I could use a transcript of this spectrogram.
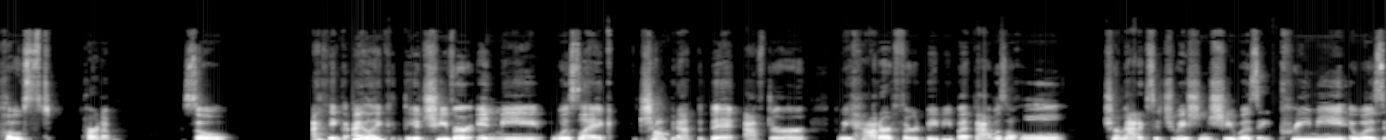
postpartum. So I think mm-hmm. I like the achiever in me was like chomping at the bit after we had our third baby, but that was a whole traumatic situation. She was a preemie, it was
